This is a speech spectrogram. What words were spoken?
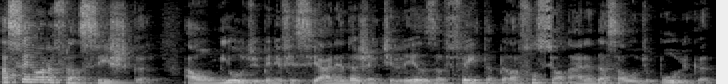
A senhora Francisca, a humilde beneficiária da gentileza feita pela funcionária da saúde pública,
